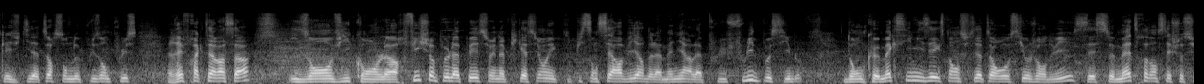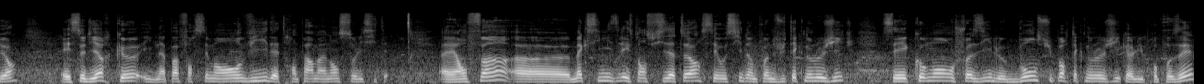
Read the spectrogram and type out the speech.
que les utilisateurs sont de plus en plus réfractaires à ça. Ils ont envie qu'on leur fiche un peu la paix sur une application et qu'ils puissent s'en servir de la manière la plus fluide possible. Donc euh, maximiser l'expérience utilisateur aussi aujourd'hui, c'est se mettre dans ses chaussures et se dire qu'il n'a pas forcément envie d'être en permanence sollicité. Et enfin, euh, maximiser l'expérience utilisateur, c'est aussi d'un point de vue technologique, c'est comment on choisit le bon support technologique à lui proposer.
